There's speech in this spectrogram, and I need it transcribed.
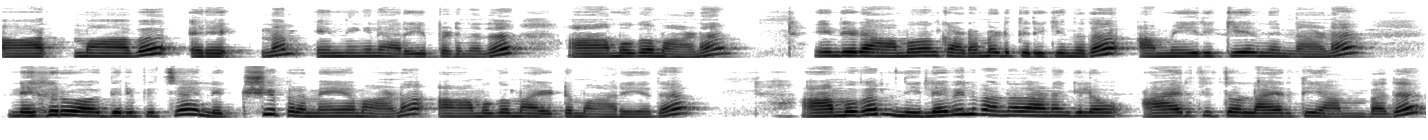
ആത്മാവ് രത്നം എന്നിങ്ങനെ അറിയപ്പെടുന്നത് ആമുഖമാണ്. ഇന്ത്യയുടെ ആമുഖം കടമെടുത്തിരിക്കുന്നത് അമേരിക്കയിൽ നിന്നാണ്. നെഹ്റു അവതരിപ്പിച്ച ലക്ഷ്യപ്രമേയമാണ് ആമുഖമായിട്ട് മാറിയത്. ആമുഖം നിലവിൽ വന്നതാണെങ്കിലോ? ആയിരത്തി തൊള്ളായിരത്തി അമ്പത്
